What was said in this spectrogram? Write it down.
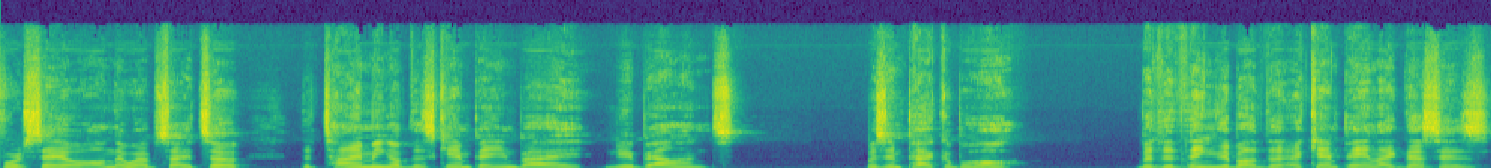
for sale on their website. So the timing of this campaign by New Balance was impeccable. But the thing about the, a campaign like this is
